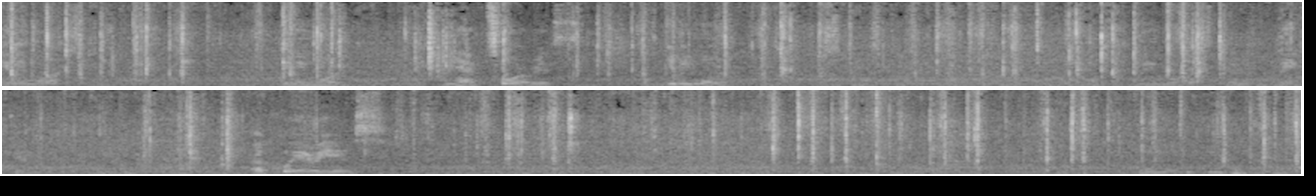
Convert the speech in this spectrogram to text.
Give me more. Give me more. We have Taurus. Give me more. Give me more Thank you. Aquarius.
